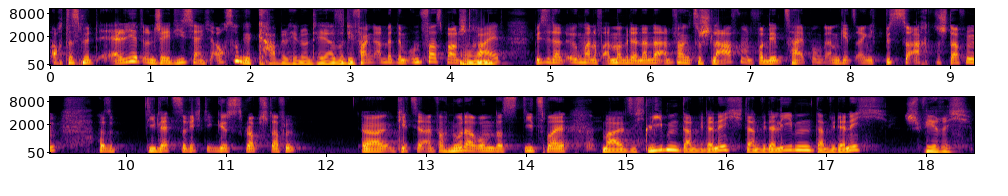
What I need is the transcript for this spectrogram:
auch das mit Elliot und JD ist ja eigentlich auch so ein Gekabbel hin und her. Also die fangen an mit einem unfassbaren mhm. Streit, bis sie dann irgendwann auf einmal miteinander anfangen zu schlafen und von dem Zeitpunkt an geht's eigentlich bis zur achten Staffel, also die letzte richtige Scrubs-Staffel, äh, geht ja einfach nur darum, dass die zwei mal sich lieben, dann wieder nicht, dann wieder lieben, dann wieder nicht. Schwierig.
